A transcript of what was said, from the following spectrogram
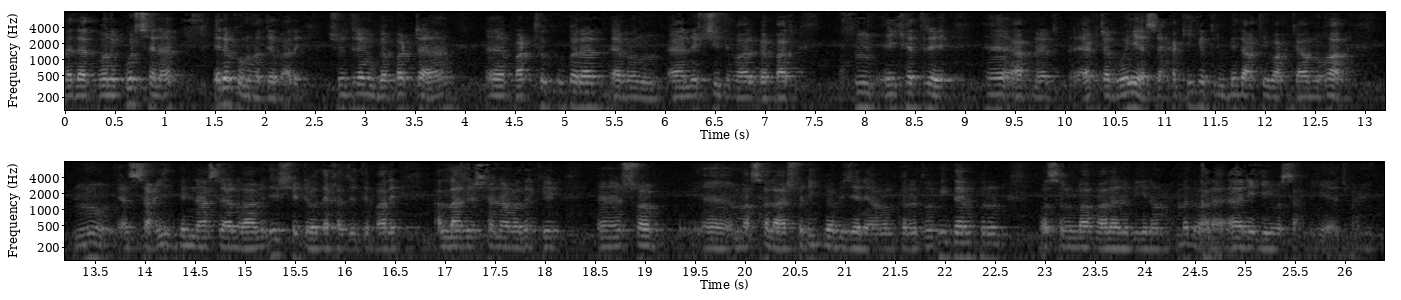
বেদাত মনে করছে না এরকম হতে পারে। সুতরাং ব্যাপারটা পার্থক্য করার এবং নিশ্চিত হওয়ার ব্যাপার। এই ক্ষেত্রে হ্যাঁ, আপনার একটা বই আছে হাকিকাতুল বেদাতি ওয়াহকামুহা সাঈদ বিন নাসির আল গামিদের সেটাও দেখা যেতে পারে। আল্লাহ আমাদেরকে সব মাসালা সঠিকভাবে জেনে আমল করার তৌফিক দান করুন। ওসল আল্লাহ আলা নবীন মোহাম্মদ আলা আলহি ওসাহি আজমাহিন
